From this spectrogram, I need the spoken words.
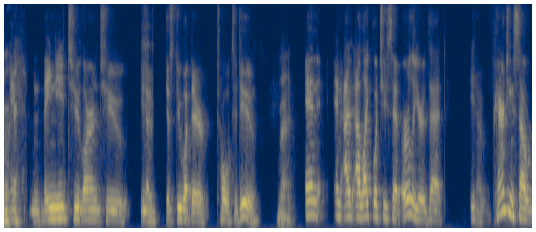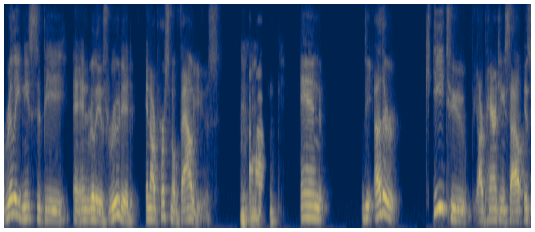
And they need to learn to you know just do what they're told to do. Right. and and I, I like what you said earlier that you know parenting style really needs to be and really is rooted in our personal values. Hmm um, and the other key to our parenting style is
